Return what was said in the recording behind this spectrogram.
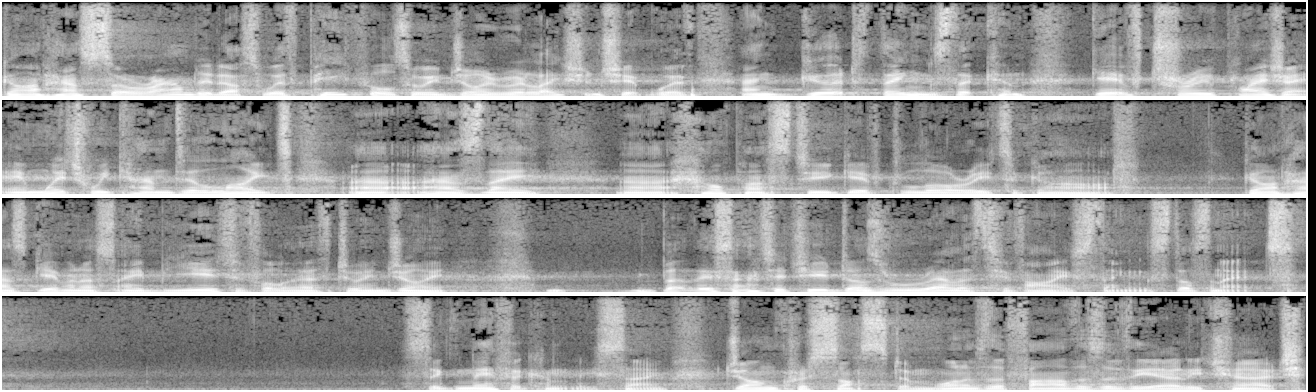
God has surrounded us with people to enjoy relationship with and good things that can give true pleasure in which we can delight uh, as they uh, help us to give glory to God. God has given us a beautiful earth to enjoy. But this attitude does relativize things, doesn't it? Significantly so. John Chrysostom, one of the fathers of the early church,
